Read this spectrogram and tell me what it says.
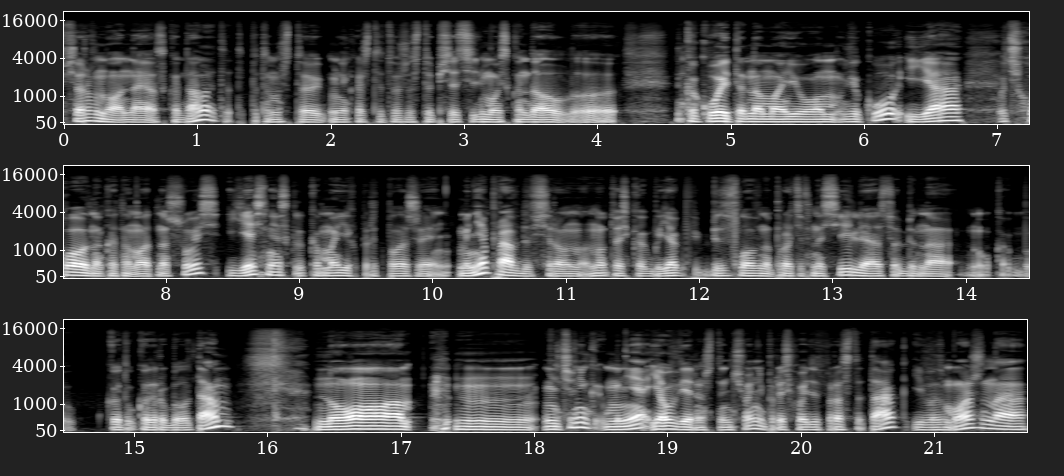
все равно на скандал этот, потому что, мне кажется, это уже 157-й скандал э, какой-то на моем веку, и я очень холодно к этому отношусь. Есть несколько моих предположений. Мне правда все равно. Ну, то есть, как бы я, безусловно, против насилия, особенно, ну, как бы, которое было там, но ничего не, мне, я уверен, что ничего не происходит просто так, и, возможно,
